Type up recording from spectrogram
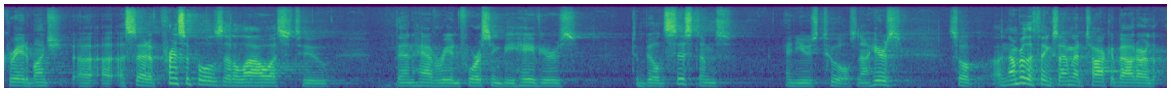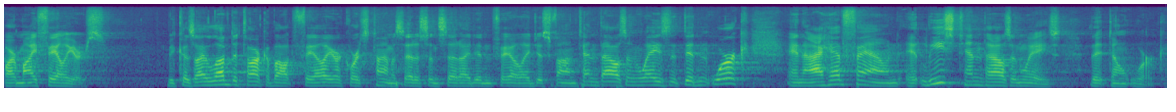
create a bunch, uh, a set of principles that allow us to then have reinforcing behaviors to build systems and use tools. Now here's, so a number of the things I'm going to talk about are, are my failures, because I love to talk about failure. Of course, Thomas Edison said I didn't fail, I just found 10,000 ways that didn't work, and I have found at least 10,000 ways that don't work.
